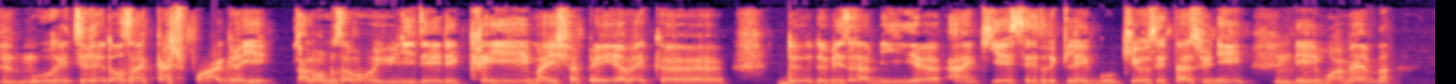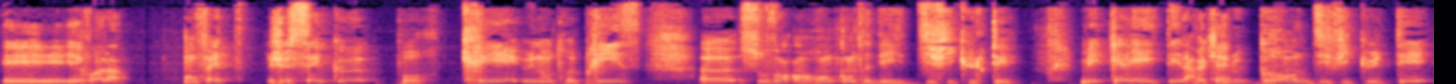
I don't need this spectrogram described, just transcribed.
mhm. ou retirer dans un cash-point agréé. Alors, nous avons eu l'idée de créer Pay avec euh, deux de mes amis, euh, un qui est Cédric Lengo qui est aux États-Unis et moi-même. et voilà. En fait, je sais que pour créer une entreprise, euh, souvent on rencontre des difficultés. Mais quelle a été la plus grande difficulté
